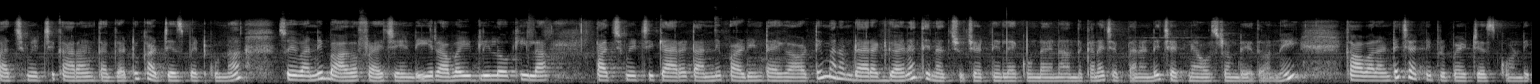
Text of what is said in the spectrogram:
పచ్చిమిర్చి కారానికి తగ్గట్టు కట్ చేసి పెట్టుకున్నా. సో ఇవన్నీ బాగా ఫ్రై చేయండి. ఈ రవ్వ ఇడ్లీలోకి ఇలా పచ్చిమిర్చి క్యారెట్ అన్నీ పడింటాయి కాబట్టి మనం డైరెక్ట్గా అయినా తినచ్చు. చట్నీ లేకుండా అయినా అందుకనే చెప్పానండి చట్నీ అవసరం లేదు అని. కావాలంటే చట్నీ ప్రిపేర్ చేసుకోండి.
